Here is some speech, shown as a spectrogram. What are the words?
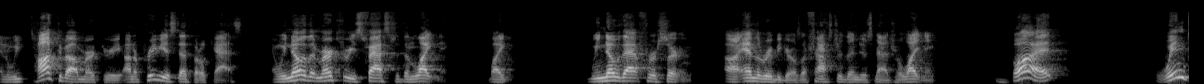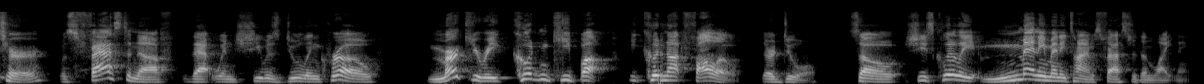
and we talked about Mercury on a previous Death Battle cast, and we know that Mercury is faster than lightning. Like we know that for certain, uh, and the RWBY Girls are faster than just natural lightning. But Winter was fast enough that when she was dueling Qrow, Mercury couldn't keep up. He could not follow their duel. So she's clearly many, many times faster than lightning,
